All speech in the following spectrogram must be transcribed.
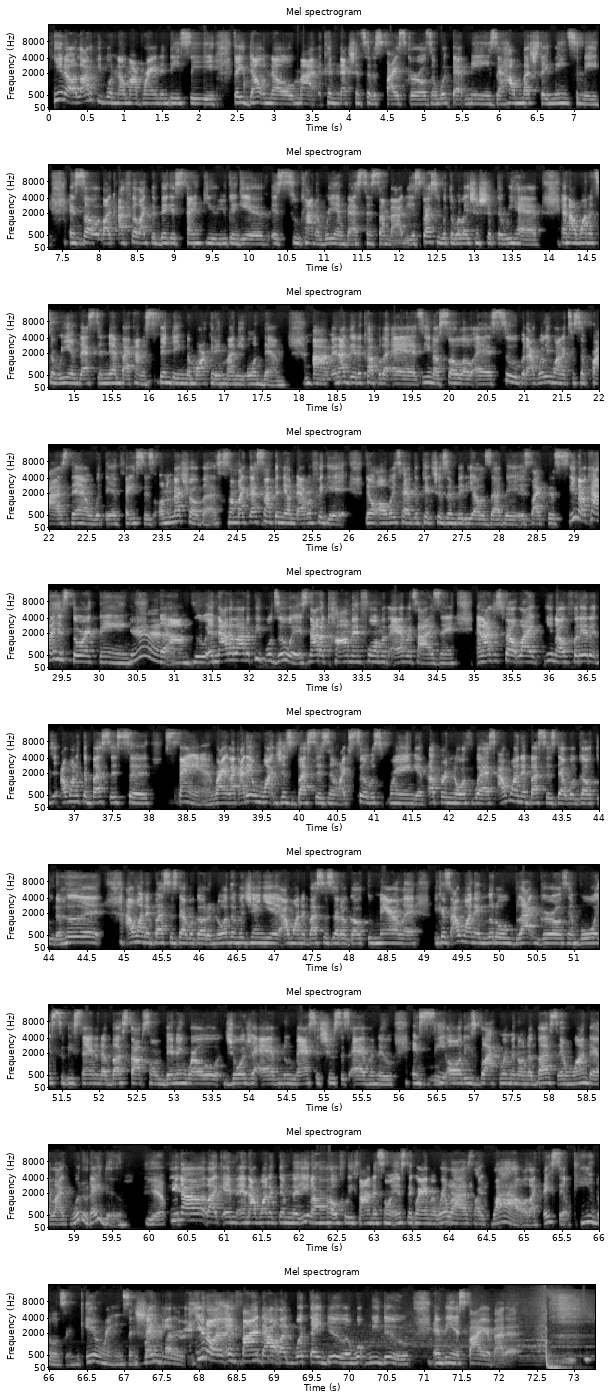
you know, a lot of people know my brand in DC. They don't know my connection to the Spice Girls and what that means and how much they mean to me. And so, like, I feel like the biggest thank you you can give is to kind of reinvest in somebody, especially with the relationship that we have. And I wanted to reinvest in them by kind of spending the marketing money on them. Mm-hmm. Um, and I did a couple of ads, you know, solo ads too, but I really wanted to surprise them with their faces on the Metro bus. So I'm like, that's something they'll never forget. They'll always have the pictures and videos of it. It's like this, you know, kind of historic thing yeah. to um, do. And not a lot of people do it. It's not a common form of advertising. And I just felt like, you know, for that, I wanted the buses to span, right? Like I didn't want just buses in like Silver Spring and Upper Northwest. I wanted buses that would go through the hood. I wanted buses that would go to Northern Virginia. I wanted buses that'll go through Maryland because I wanted little black girls and boys to be standing at bus stops on Benning Road, Georgia Avenue, Massachusetts Avenue, and mm-hmm. see all these black women on the bus and wonder, like, what do they do? Yep. You know, like, and, and I wanted them to, you know, hopefully find us on Instagram and realize, yeah. like, wow, like they sell candles and earrings and shea butter, you know, and, and find out like what they do and what we do and be inspired by that.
